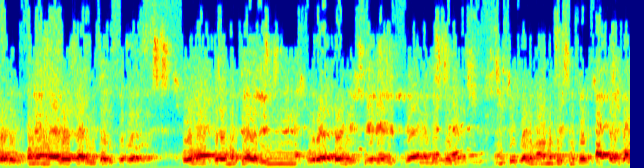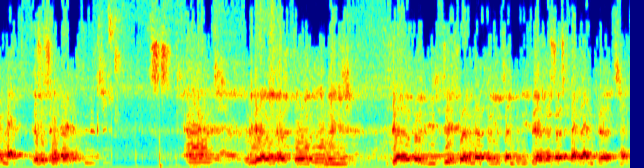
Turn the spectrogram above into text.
వాడు ఉపనయనం అయ్యాక అడుగుతాడు కుర్రవాడు ఓ బ్రహ్మచారి ఒక అబ్బాయి నీ పేరేమిటిరా అని అడుగుతాడు. అంటే వాడు నాన్న పెట్టిన పేరు అప్పటికన్నా ఏదో చూపాడు దేవతతో దేవతలకు ఇచ్చేసారు మా తల్లిదండ్రులు. దేవత అంటే అర్థం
